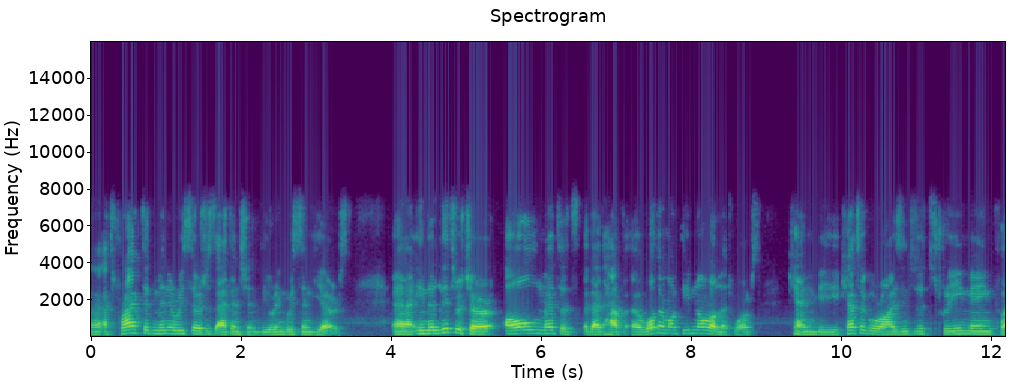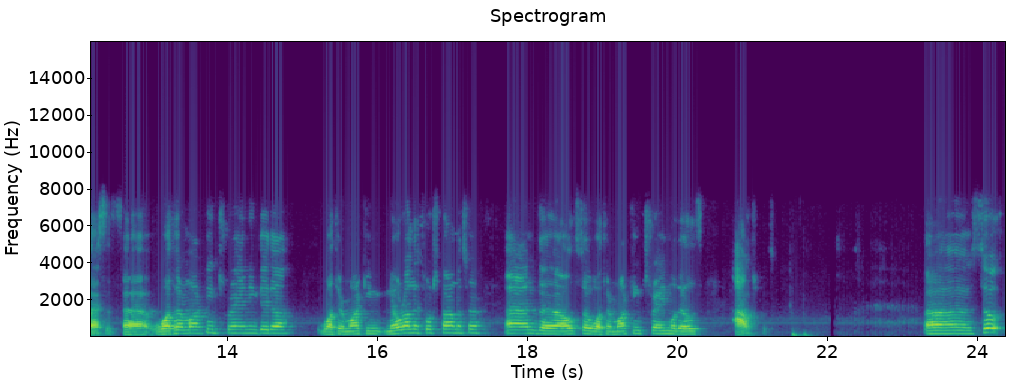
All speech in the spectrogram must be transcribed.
uh, attracted many researchers' attention during recent years. Uh, in the literature, all methods that have watermark deep neural networks can be categorized into the three main classes. watermarking training data, watermarking neural networks parameter, and also watermarking train models output. Uh, so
